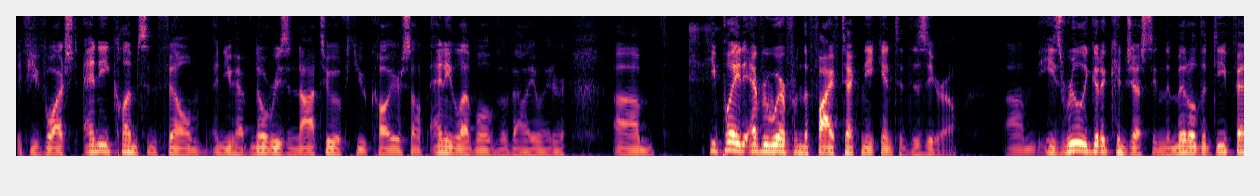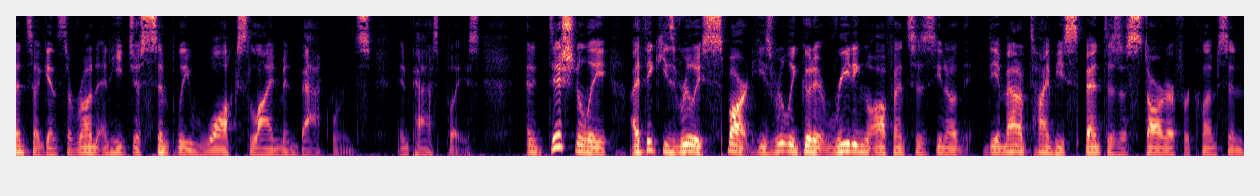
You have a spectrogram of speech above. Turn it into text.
If you've watched any Clemson film, and you have no reason not to if you call yourself any level of evaluator, um, he played everywhere from the five technique into the zero. Um, he's really good at congesting the middle of the defense against the run, and he just simply walks linemen backwards in pass plays. Additionally, I think he's really smart. He's really good at reading offenses. You know, the, the amount of time he spent as a starter for Clemson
